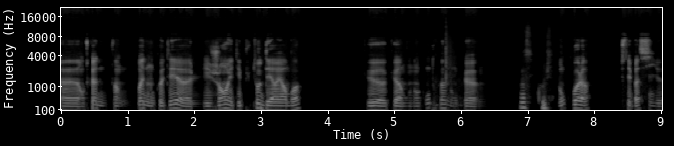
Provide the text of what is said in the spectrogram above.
en tout cas, de mon côté, les gens étaient plutôt derrière moi que, à mon encontre. Quoi. Donc, euh, ah, c'est cool. donc voilà. Je sais pas si euh,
